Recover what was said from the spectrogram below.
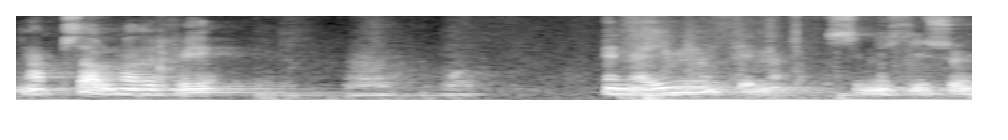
Να ψάλουμε αδερφοί ένα ύμνο και να συνεχίσω με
